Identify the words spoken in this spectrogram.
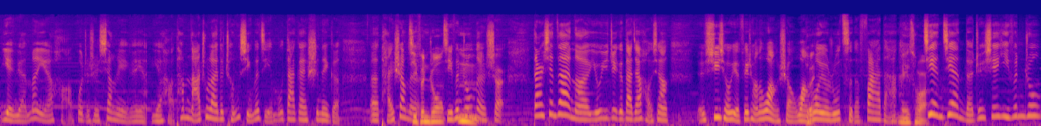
演员们也好，或者是相声演员也也好，他们拿出来的成型的节目大概是那个呃台上的几分钟，几分钟嗯的事儿。但是现在呢，由于这个大家好像呃需求也非常的旺盛，网络又如此的发达，没错，渐渐的这些一分钟。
